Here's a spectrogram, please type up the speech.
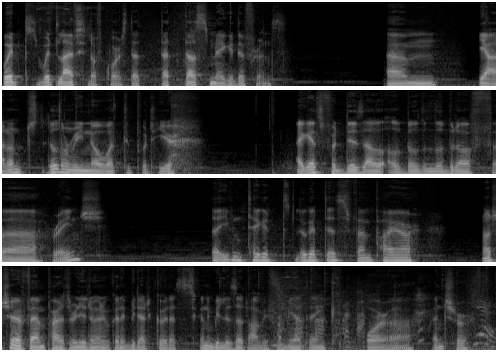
With with lifesteal, of course, that, that does make a difference. Um, yeah, I don't still don't really know what to put here. I guess for this I'll, I'll build a little bit of uh, range. I even take a look at this? Vampire. Not sure if Vampire is really going to be that good. It's going to be Lizard Army for me, I think, or uh, Venture. Yes.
